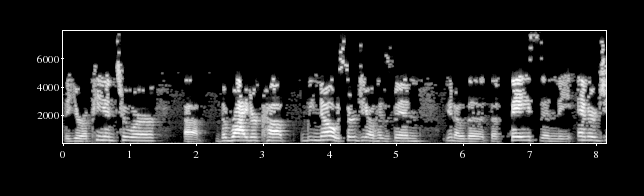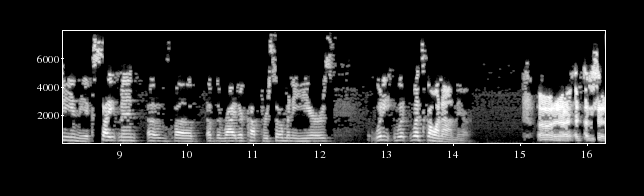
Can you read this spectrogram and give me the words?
the European Tour, uh, the Ryder Cup, we know Sergio has been, you know, the the face and the energy and the excitement of uh, of the Ryder Cup for so many years. What, you, what what's going on there? Oh, no, as I said,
